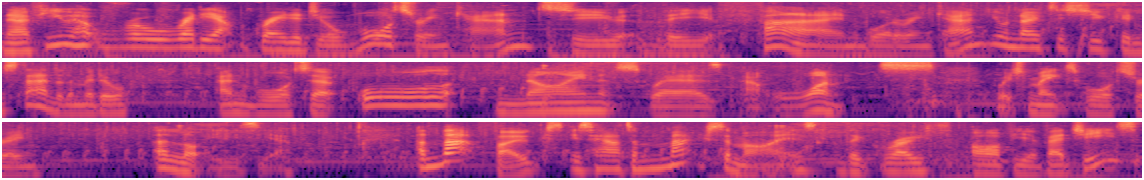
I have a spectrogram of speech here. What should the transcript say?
Now, if you have already upgraded your watering can to the fine watering can, you'll notice you can stand in the middle and water all nine squares at once, which makes watering a lot easier. And that, folks, is how to maximize the growth of your veggies,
